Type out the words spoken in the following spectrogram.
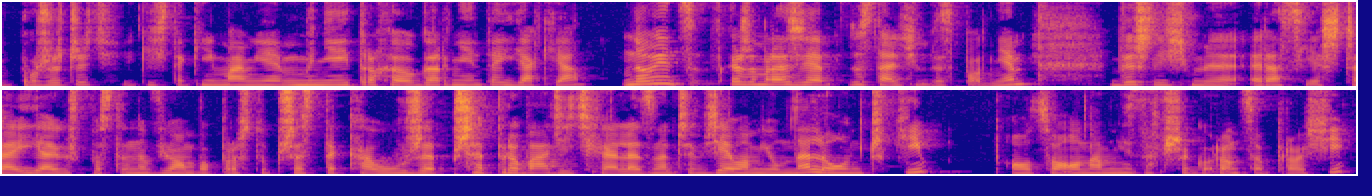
y, pożyczyć jakiejś takiej mamie mniej trochę ogarniętej jak ja. No więc w każdym razie dostaliśmy te spodnie. Wyszliśmy raz jeszcze i ja już postanowiłam po prostu przez te kałuże przeprowadzić Helę, znaczy wzięłam ją na lączki, o co ona mnie zawsze gorąco prosi.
